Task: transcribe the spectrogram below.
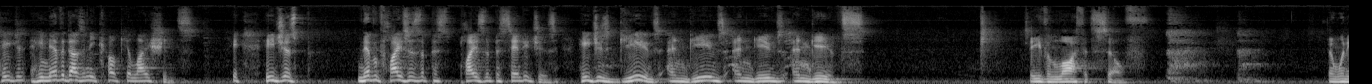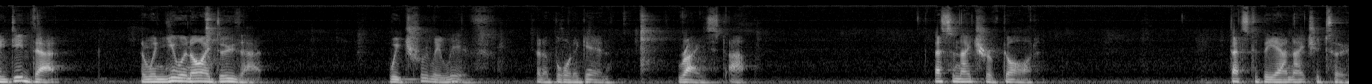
he, he never does any calculations. He, he just never plays the, plays the percentages. He just gives and gives and gives and gives. Even life itself. And when he did that, and when you and I do that, we truly live and are born again, raised up. That's the nature of God. That's to be our nature too.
